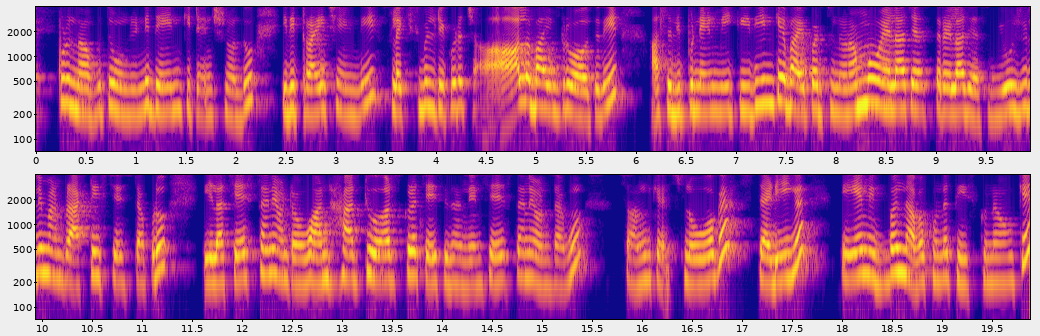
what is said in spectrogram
ఎప్పుడు నవ్వుతూ ఉండండి దేనికి టెన్షన్ వద్దు. ఇది ట్రై చేయండి. ఫ్లెక్సిబిలిటీ కూడా చాలా బాగా ఇంప్రూవ్ అవుతుంది. అసలు ఇప్పుడు నేను మీకు దీనికే భయపడుతున్నాను. అమ్మో ఎలా చేస్తారు ఎలా చేస్తాం యూజువలీ మనం ప్రాక్టీస్ చేసేటప్పుడు ఇలా చేస్తూనే ఉంటాం. వన్ అవర్ టూ అవర్స్ కూడా చేసేదాన్ని. నేను చేస్తూనే ఉంటాము. సో అందుకే స్లోగా స్టడీగా ఏం ఇబ్బంది అవ్వకుండా తీసుకున్నాం. ఓకే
